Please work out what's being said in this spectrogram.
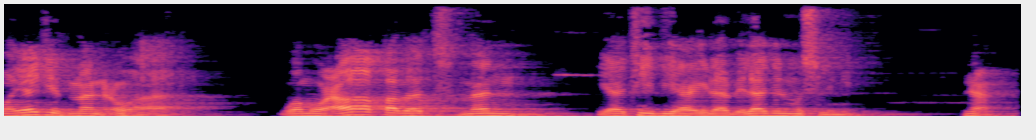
ويجب منعها ومعاقبة من يأتي بها إلى بلاد المسلمين. نعم.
